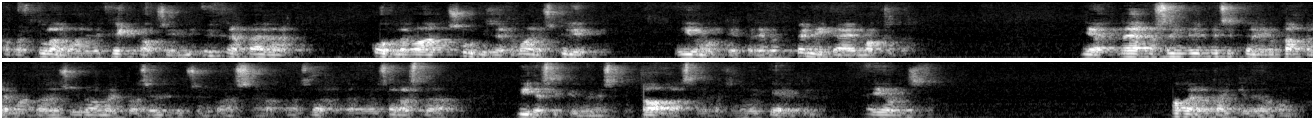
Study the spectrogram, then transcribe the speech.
rupesi tulemaan niitä klikkauksia, niin yhtenä päivänä Google vaan sulki sieltä mainostilit ilmoitti, että niin, pennikään ei makseta. Ja lähdetään nyt, nyt sitten niin tappelemaan tämän suuren amerikkalaisen yrityksen kanssa 150 taalasta, joka sinne oli kertynyt. Ei onnistu. Paperilla kaikki on helpompaa.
